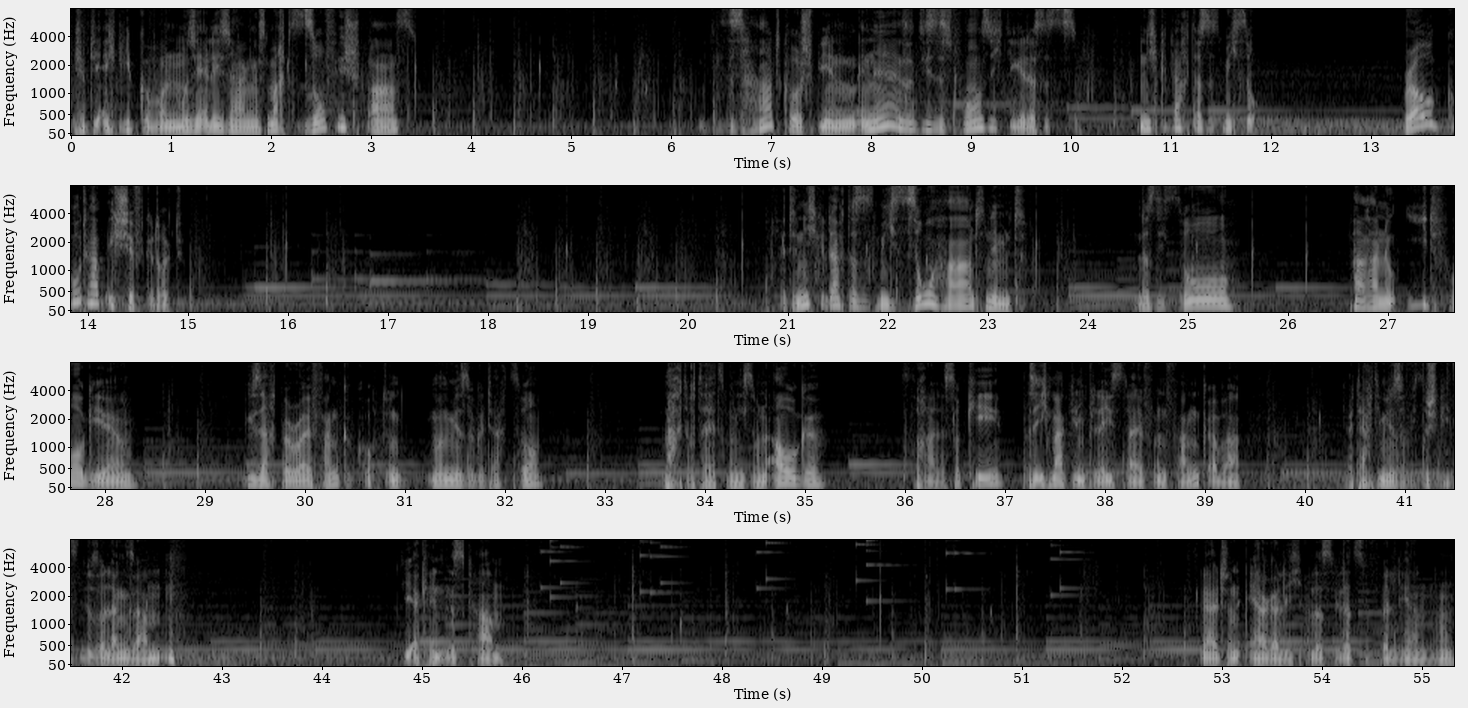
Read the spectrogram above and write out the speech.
Ich habe die echt lieb gewonnen, muss ich ehrlich sagen. Es macht so viel Spaß. Dieses Hardcore-Spielen, ne? Also dieses Vorsichtige, das ist nicht gedacht, dass es mich so... Bro, gut habe ich Shift gedrückt. Ich hätte nicht gedacht, dass es mich so hart nimmt. Und dass ich so paranoid vorgehe. Wie gesagt, bei Royal Funk geguckt und immer mir so gedacht, so, mach doch da jetzt mal nicht so ein Auge. Ist doch alles okay. Also ich mag den Playstyle von Funk, aber da dachte ich mir so, wieso spielst du so langsam? Die Erkenntnis kam. wäre halt schon ärgerlich, alles wieder zu verlieren, ne?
